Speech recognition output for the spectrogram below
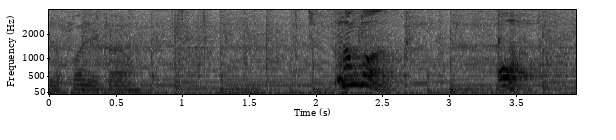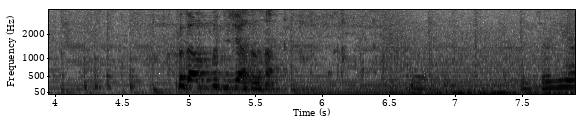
몇 번일까요? 3번. 오. 나쁘지 않아. 저기요.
